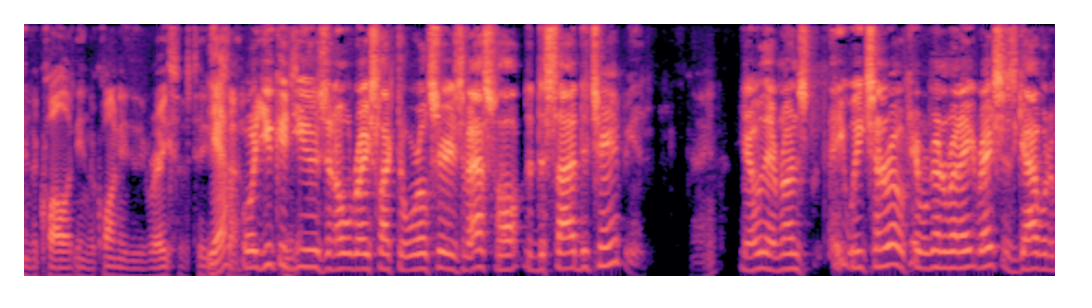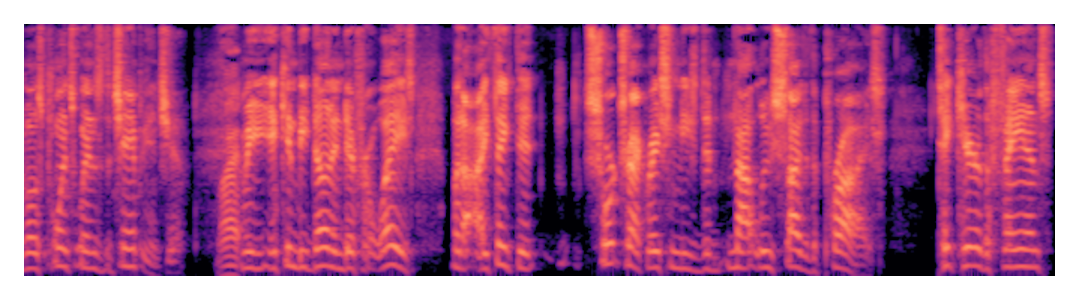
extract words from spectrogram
in the quality and the quantity of the races too. Yeah. so, Well, you could use an old race like the World Series of Asphalt to decide the champion. You know, that runs eight weeks in a row. Okay, we're going to run eight races. The guy with the most points wins the championship. Right. I mean, it can be done in different ways, but I think that short track racing needs to not lose sight of the prize. Take care of the fans,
